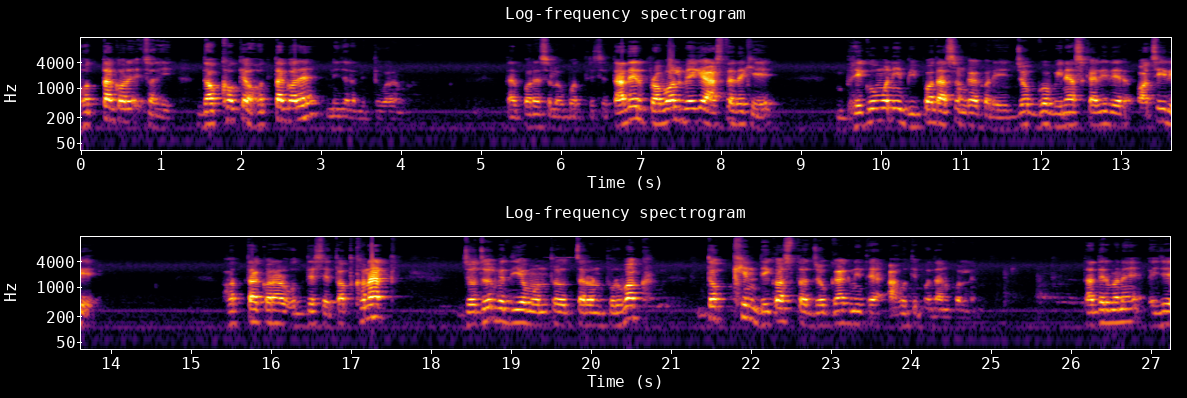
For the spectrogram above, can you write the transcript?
হত্যা করে সরি দক্ষকে হত্যা করে নিজেরা মৃত্যুবরণ করে। তারপরে শ্লোক বত্রিশে, তাদের প্রবল বেগে আসতে দেখে ভৃগুমণি বিপদ আশঙ্কা করে যজ্ঞ বিনাশকারীদের অচিরে হত্যা করার উদ্দেশ্যে তৎক্ষণাৎ যজুর্বেদীয় মন্ত্র উচ্চারণ পূর্বক দক্ষিণ দিগস্থ যজ্ঞাগ্নিতে আহুতি প্রদান করলেন। তাদের মানে এই যে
